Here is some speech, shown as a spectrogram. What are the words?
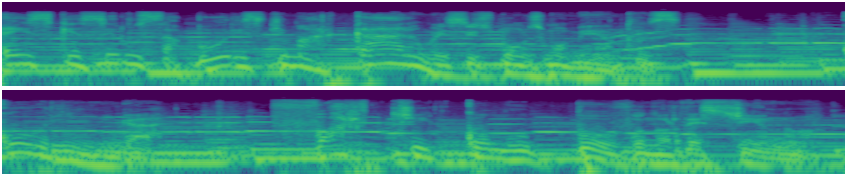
é esquecer os sabores que marcaram esses bons momentos. Coringa, forte como o povo nordestino.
